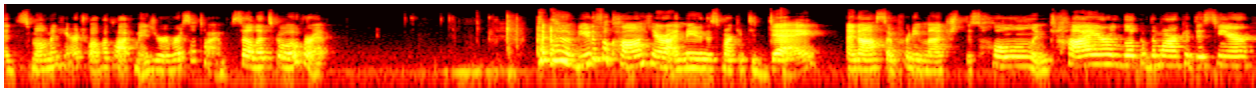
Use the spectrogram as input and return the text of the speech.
at this moment here, 12 o'clock major reversal time. So let's go over it. Beautiful call here I made in this market today and also pretty much this whole entire look of the market this year.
